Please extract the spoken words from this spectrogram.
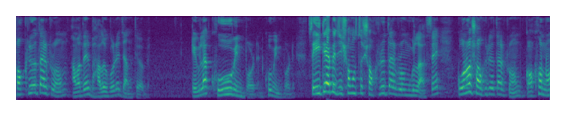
সক্রিয়তার ক্রম আমাদের ভালো করে জানতে হবে। এগুলা খুব ইম্পর্টেন্ট খুব ইম্পর্টেন্ট সো এই টাইপের যে সমস্ত সক্রিয়তার ক্রমগুলো আছে, কোনো সক্রিয়তার ক্রম কখনো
